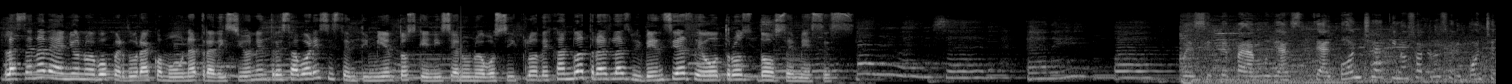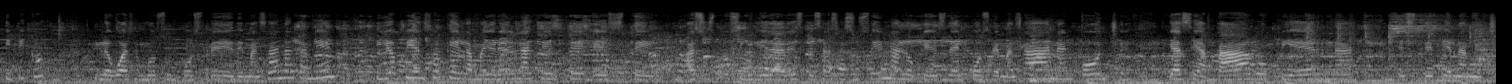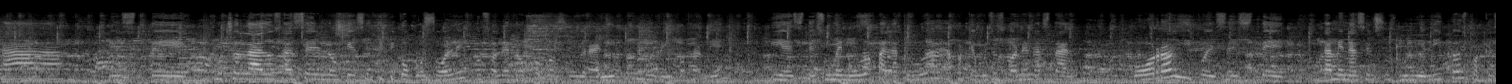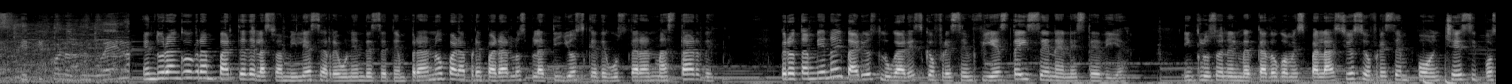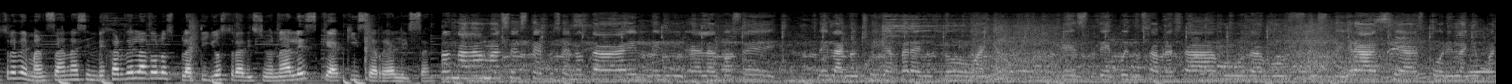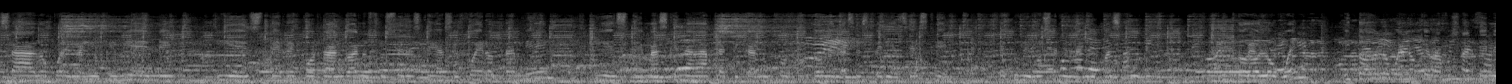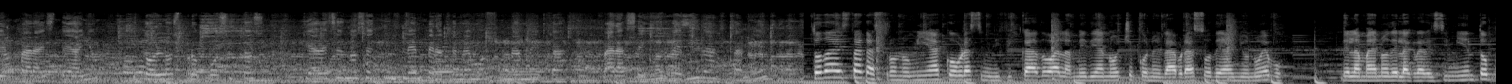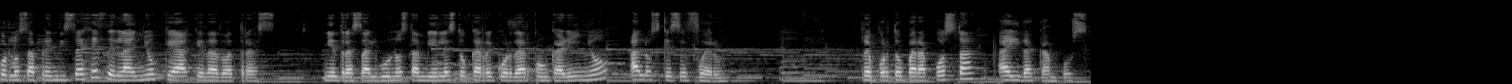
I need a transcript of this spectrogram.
La cena de Año Nuevo perdura como una tradición entre sabores y sentimientos que inician un nuevo ciclo, dejando atrás las vivencias de otros 12 meses. Pues sí preparamos ya sea el ponche aquí nosotros, el ponche típico, y luego hacemos un postre de manzana también. Y yo pienso que la mayoría de la gente este, a sus posibilidades pues hace su cena, lo que es del postre de manzana, el ponche, ya sea pavo, pierna, este, pierna mechada, este, muchos lados hacen lo que es el típico pozole, pozole rojo con sus granitos, muy rico también, y este, su menudo para la cruda, porque muchos ponen hasta el porro y pues este, también hacen sus buñuelitos porque es típico los buñuelos. En Durango gran parte de las familias se reúnen desde temprano para preparar los platillos que degustarán más tarde, pero también hay varios lugares que ofrecen fiesta y cena en este día. Incluso en el mercado Gómez Palacio se ofrecen ponches y postre de manzana sin dejar de lado los platillos tradicionales que aquí se realizan. Pues nada más este, pues se nos da a las 12 de la noche ya para el otro año. Este, pues nos abrazamos, damos este, gracias por el año pasado, por el año que viene y este, recordando a nuestros seres que ya se fueron también y este, más que nada platicando un poquito de las experiencias que, tuvimos en el año pasado todo lo bueno y todo lo bueno que vamos a tener para este año y todos los propósitos que a veces no se cumplen, pero tenemos una meta para seguir de vida también. Toda esta gastronomía cobra significado a la medianoche con el abrazo de Año Nuevo, de la mano del agradecimiento por los aprendizajes del año que ha quedado atrás, mientras a algunos también les toca recordar con cariño a los que se fueron. Reportó para Posta Aida Campos.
